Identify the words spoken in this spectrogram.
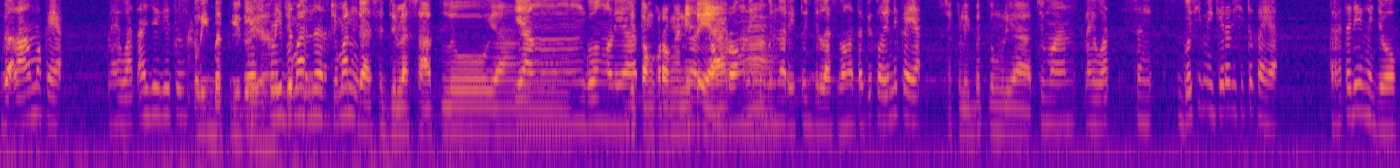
nggak lama kayak lewat aja gitu. Sekelibet gitu ya, ya, sekelibet cuman bener. cuman nggak sejelas saat lu yang yang gue ngelihat di tongkrongan itu ya? tongkrongan itu Ah. bener itu jelas banget. Tapi kalau ini kayak sekelibet lu ngeliat. cuman lewat gue sih mikirnya di situ kayak ternyata dia ngejawab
